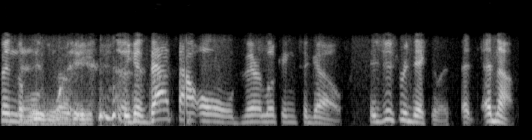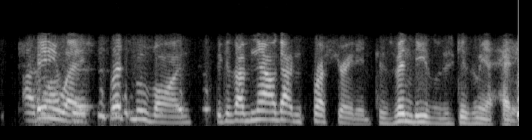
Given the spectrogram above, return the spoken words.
Expendables movie white. because that's how old they're looking to go. It's just ridiculous. Enough. I'd watch anyway, let's move on because I've now gotten frustrated because Vin Diesel just gives me a headache.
